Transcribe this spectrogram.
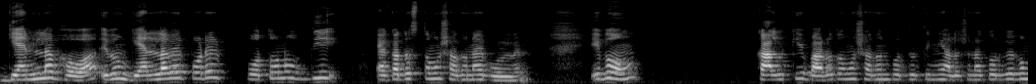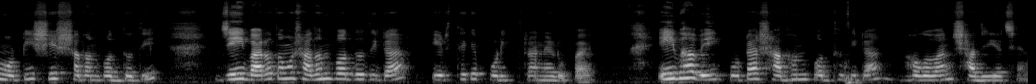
জ্ঞান লাভ হওয়া এবং জ্ঞান লাভের পরের পতন অবধি একাদশতম সাধনায় বললেন। এবং কালকে বারোতম সাধন পদ্ধতি নিয়ে আলোচনা করবে এবং ওটি শেষ সাধন পদ্ধতি। যেই বারোতম সাধন পদ্ধতিটা এর থেকে পরিত্রাণের উপায়। এইভাবেই গোটা সাধন পদ্ধতিটা ভগবান সাজিয়েছেন।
